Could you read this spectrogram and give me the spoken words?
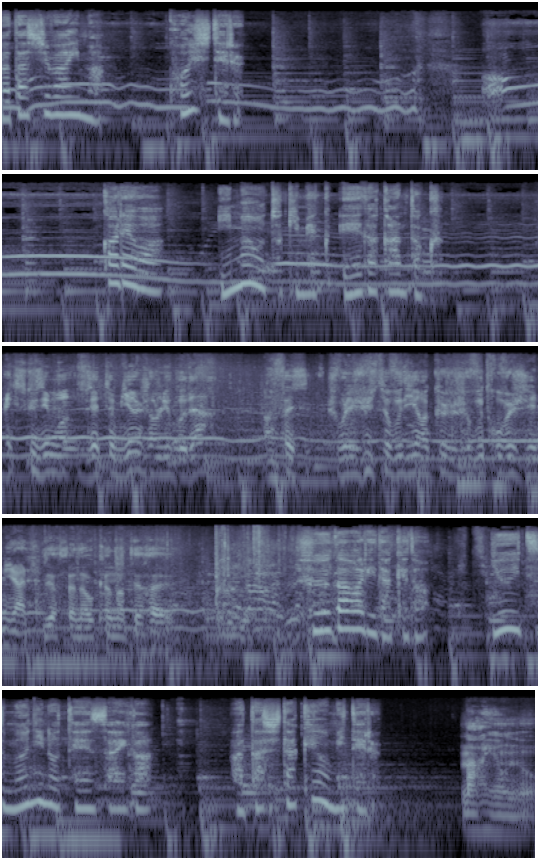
私は今恋してる彼は今をときめく映画監督 Excusez-moi, vous êtes bien Jean-Luc Godard En fait, je voulais juste vous dire que je vous trouve génial. Dire ça n'a aucun intérêt. 風変わりだけど唯一無二の天才が私だけを見てる Marions-nous.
